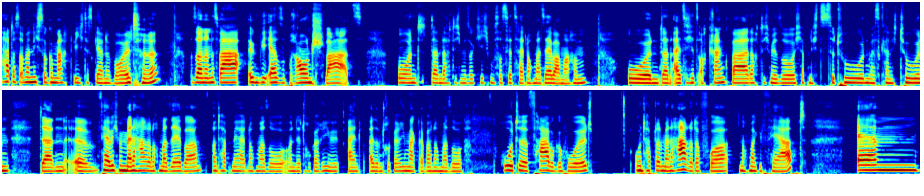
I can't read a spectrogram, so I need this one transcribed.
hat das aber nicht so gemacht, wie ich das gerne wollte, sondern es war irgendwie eher so braun-schwarz. Und dann dachte ich mir so, okay, ich muss das jetzt halt nochmal selber machen. Und dann, als ich jetzt auch krank war, dachte ich mir so, ich habe nichts zu tun, was kann ich tun? Dann ähm, färbe ich mir meine Haare nochmal selber und habe mir halt nochmal so in der Drogerie, also im Drogeriemarkt einfach nochmal so rote Farbe geholt und habe dann meine Haare davor nochmal gefärbt. Ähm,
